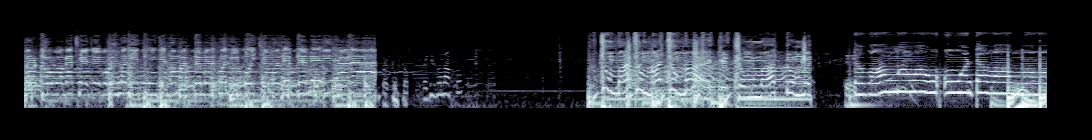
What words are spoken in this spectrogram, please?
তোর টক গাছে যে বন্ধনী তুই যে আমার প্রেমের খনি বইছে মনে প্রেমেরই ধারা দেখি শোনা একটু Tava mawa uwa tava mawa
